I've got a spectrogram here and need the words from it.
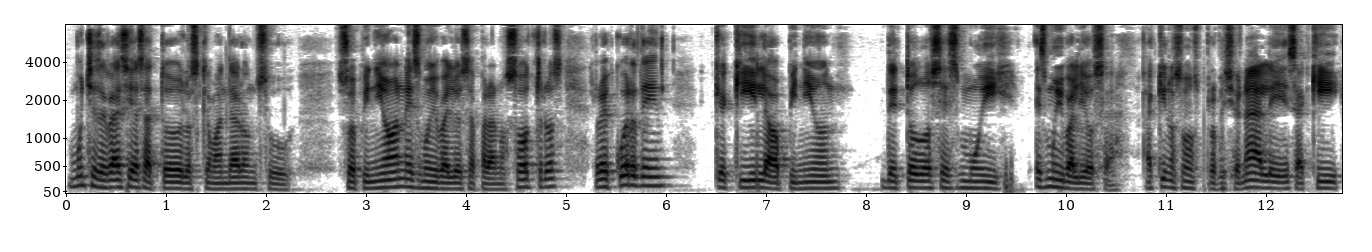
Muchas gracias a todos los que mandaron su, su opinión, es muy valiosa para nosotros. Recuerden que aquí la opinión de todos es muy, es muy valiosa. Aquí no somos profesionales, aquí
